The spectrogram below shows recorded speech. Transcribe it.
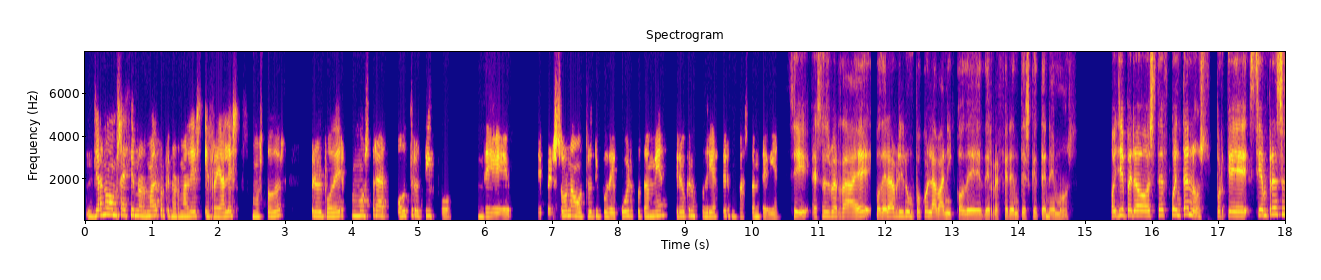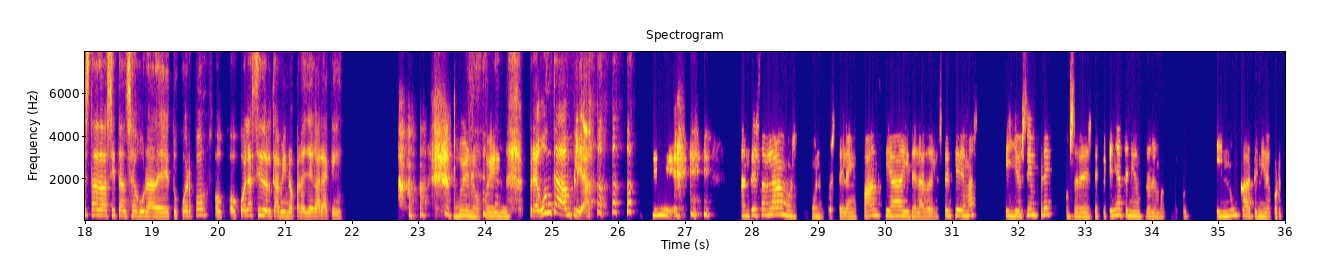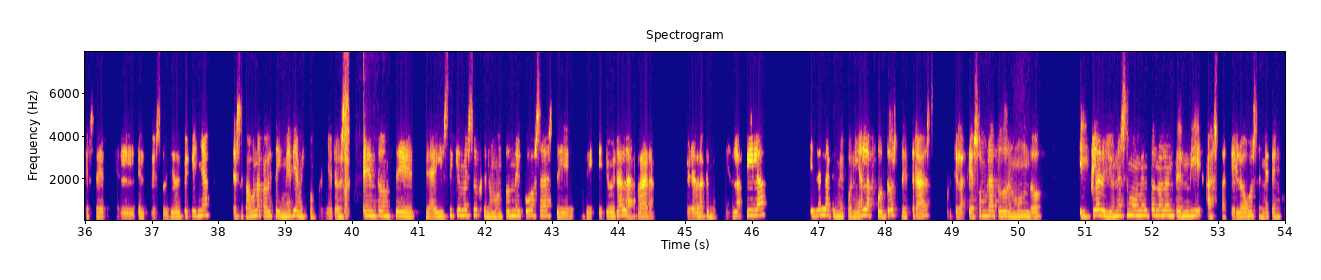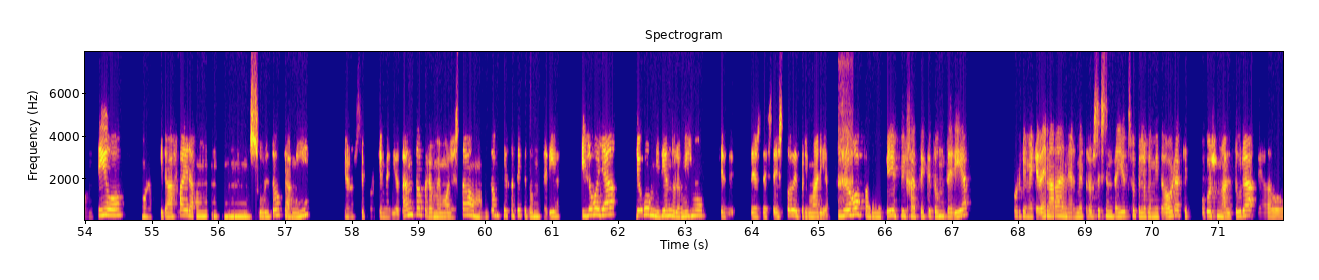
ya no vamos a decir normal porque normales y reales somos todos, pero el poder mostrar otro tipo de persona, otro tipo de cuerpo también, creo que nos podría hacer bastante bien. Sí, eso es verdad, ¿eh? poder abrir un poco el abanico de, de referentes que tenemos. Oye, pero Steph, cuéntanos, porque siempre has estado así tan segura de tu cuerpo o, cuál ha sido el camino para llegar aquí? bueno, pues... Pregunta amplia. sí. Antes hablábamos, bueno, pues de la infancia y de la adolescencia y demás, y yo siempre, o sea, desde pequeña he tenido un problema con mi cuerpo y nunca ha tenido por qué ser el, peso. Yo de pequeña les sacaba una cabeza y media a mis compañeros. Entonces, de ahí sí que me surgen un montón de cosas de, que yo era la rara era la que me ponía en la fila, era la que me ponía las fotos detrás porque le hacía sombra a todo el mundo. Y claro, yo en ese momento no lo entendí hasta que luego se meten contigo. Bueno, jirafa era un, insulto que a mí, yo no sé por qué me dio tanto, pero me molestaba un montón, fíjate qué tontería. Y luego ya yo midiendo lo mismo que desde sexto de primaria. Luego, para mí, fíjate qué tontería, porque me quedé nada en el metro 68, que es lo que mido ahora, que tampoco es una altura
